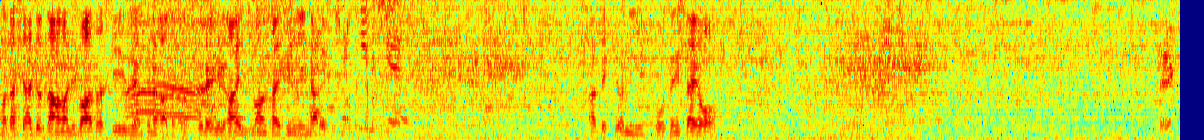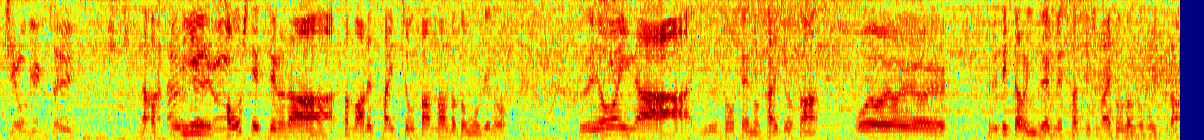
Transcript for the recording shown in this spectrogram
私はちょっとあまりバーサスシリーズやってなかったからこれが一番最初に慣れてしまったあ適度に交戦したよ。敵機を撃墜。なんか普通に倒していってるな。多分あれ隊長さんなんだと思うけど。強いな。優等生の隊長さんおいおいおいおい連れてきたのに全滅させてしまいそうだぞこいつら。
